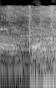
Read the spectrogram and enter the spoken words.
Arkansas.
